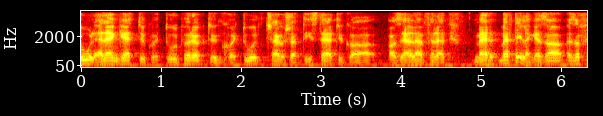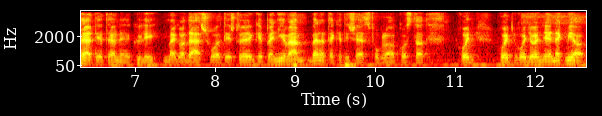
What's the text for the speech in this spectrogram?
túl elengedtük, hogy túl pörögtünk, hogy túlságosan tiszteltük a, az ellenfelet, mert, mert tényleg ez a, ez a feltétel nélküli megadás volt, és tulajdonképpen nyilván benneteket is ez foglalkoztat, hogy, hogy, hogy, hogy ennek mi a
